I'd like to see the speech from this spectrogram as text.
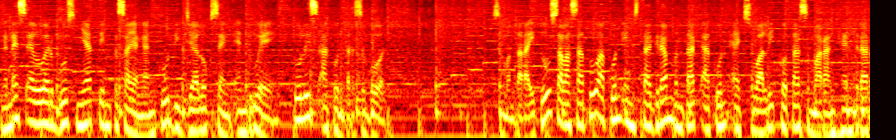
Ngenes Elwer busnya tim kesayanganku di Jaluk Seng Endue, tulis akun tersebut. Sementara itu salah satu akun Instagram mentak akun ex-wali kota Semarang Hendrar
